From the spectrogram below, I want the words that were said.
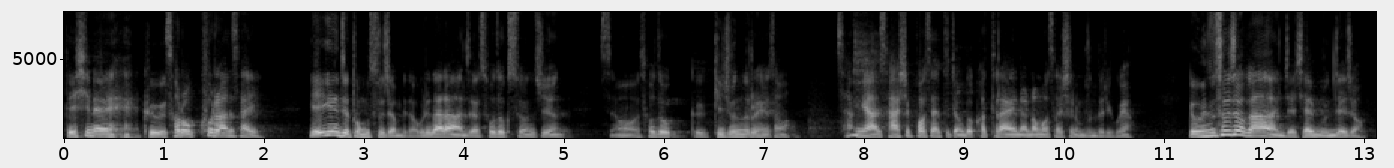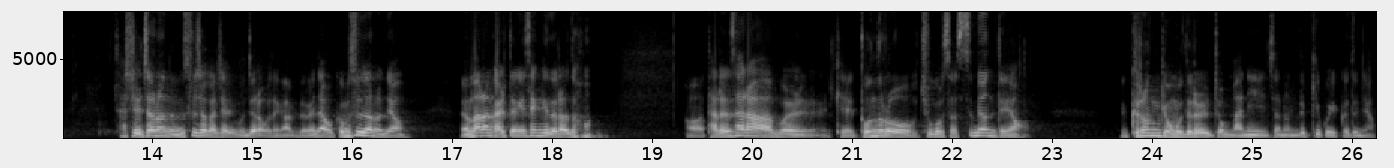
대신에 그 서로 쿨한 사이. 이게 이제 동수저입니다. 우리나라 이제 소득 수준, 어, 소득 그 기준으로 해서 상위 한 40% 정도 커트라인을 넘어서시는 분들이고요. 그 은수저가 이제 제일 문제죠. 사실 저는 은수저가 제일 문제라고 생각합니다. 왜냐하면 금수저는요, 웬만한 갈등이 생기더라도 어, 다른 사람을 이렇게 돈으로 주고서 쓰면 돼요. 그런 경우들을 좀 많이 저는 느끼고 있거든요.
